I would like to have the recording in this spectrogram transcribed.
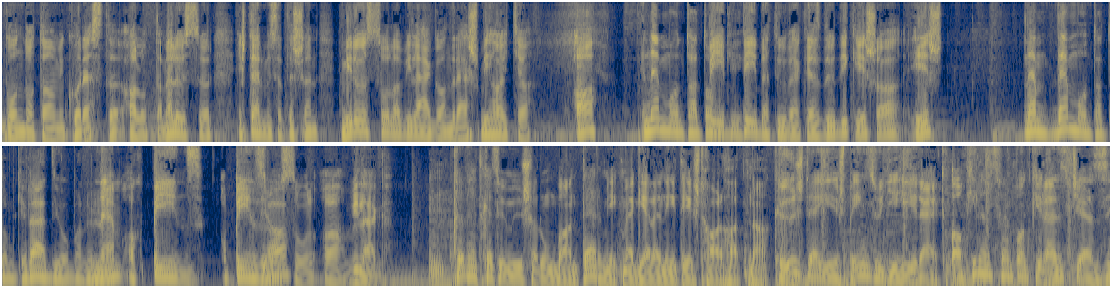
gondoltam, amikor ezt hallottam először, és természetesen miről szól a világ, András, mi hajtja? A nem mondhatom P, ki. P betűvel kezdődik, és a és nem, nem mondhatom ki, rádióban ő. Nem, a pénz. A pénzről ja. szól a világ. Következő műsorunkban termék megjelenítést hallhatnak. Kősdei és pénzügyi hírek a 90.9 jazz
